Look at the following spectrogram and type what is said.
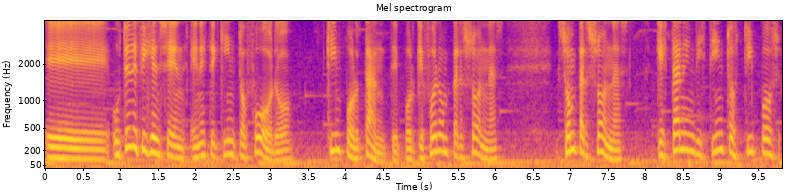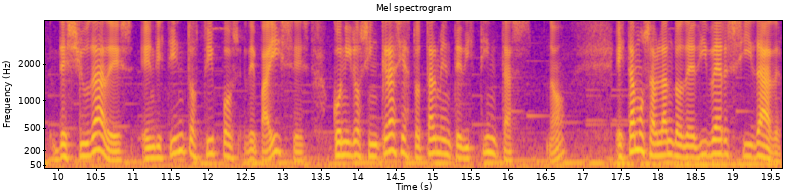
Eh, ustedes fíjense en este quinto foro, qué importante, porque fueron personas, son personas que están en distintos tipos de ciudades, en distintos tipos de países, con idiosincrasias totalmente distintas, ¿no? Estamos hablando de diversidad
